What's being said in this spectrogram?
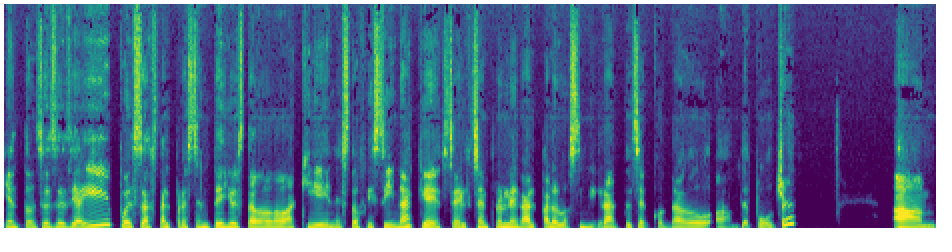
Y entonces desde ahí, pues hasta el presente yo he estado aquí en esta oficina, que es el Centro Legal para los Inmigrantes del Condado um, de Boulder. Um,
